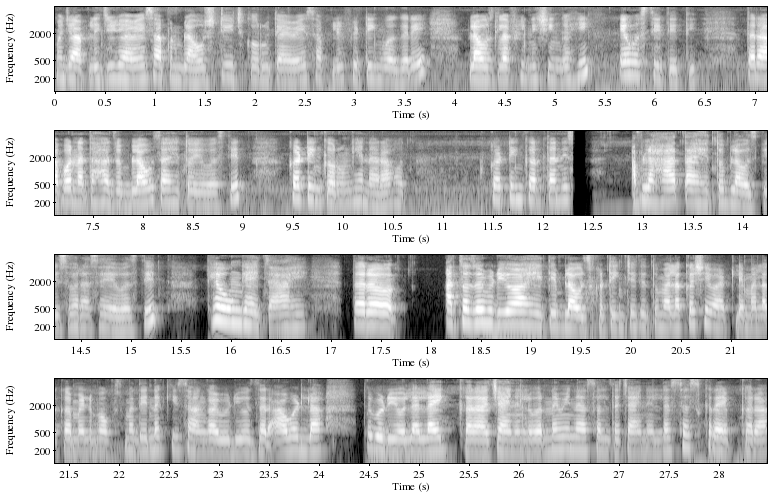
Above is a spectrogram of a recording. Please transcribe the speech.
म्हणजे आपली जी ज्यावेळेस आपण ब्लाऊज स्टिच करू त्यावेळेस आपली फिटिंग वगैरे ब्लाऊजला फिनिशिंगही व्यवस्थित येते. तर आपण आता हा जो ब्लाऊज आहे तो व्यवस्थित कटिंग करून घेणार आहोत. कटिंग करताना आपला हात आहे तो ब्लाऊज पीसवर असं व्यवस्थित ठेवून घ्यायचा आहे. तर आजचा जो व्हिडिओ आहे ते ब्लाऊज कटिंगचे ते तुम्हाला कसे वाटले मला कमेंट बॉक्समध्ये नक्की सांगा. व्हिडिओ जर आवडला तर व्हिडिओला लाईक करा. चॅनलवर नवीन असेल तर चॅनलला सबस्क्राईब करा.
